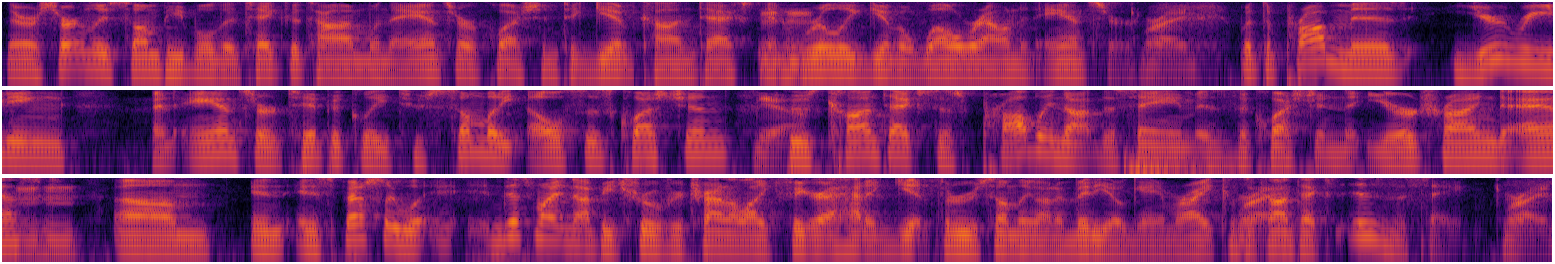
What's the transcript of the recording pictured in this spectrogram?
There are certainly some people that take the time when they answer a question to give context and really give a well-rounded answer. Mm-hmm. Right. But the problem is you're reading an answer typically to somebody else's question Yeah. whose context is probably not the same as the question that you're trying to ask. Mm-hmm. Um, and, and especially what, and this might not be true if you're trying to like figure out how to get through something on a video game, right? Because the context is the same. right.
